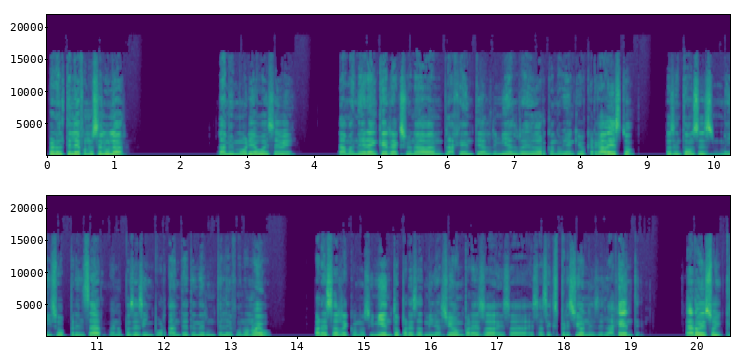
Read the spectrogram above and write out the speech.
Pero el teléfono celular, la memoria USB, la manera en que reaccionaban la gente a mi alrededor cuando veían que yo cargaba esto, pues entonces me hizo pensar, bueno, pues es importante tener un teléfono nuevo para ese reconocimiento, para esa admiración, para esas expresiones de la gente. Claro, eso que,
